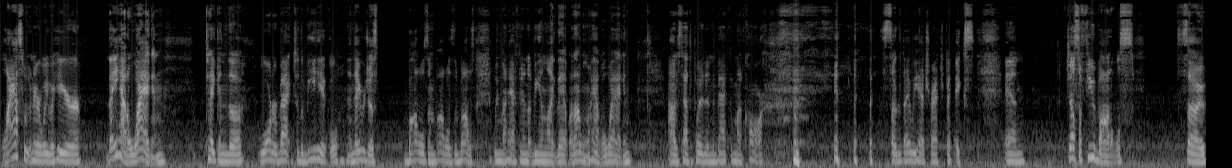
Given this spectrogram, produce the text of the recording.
last winter we were here, they had a wagon taking the water back to the vehicle and they were just bottles and bottles and bottles. We might have to end up being like that, but I won't have a wagon. I'll just have to put it in the back of my car. so today we had trash bags and just a few bottles. So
